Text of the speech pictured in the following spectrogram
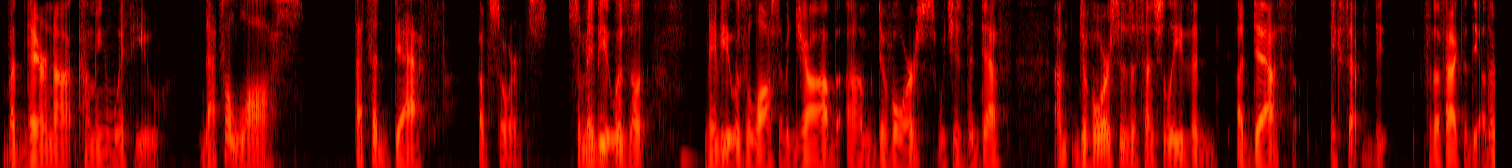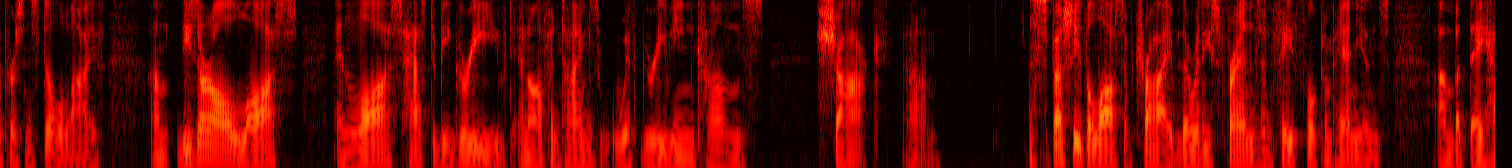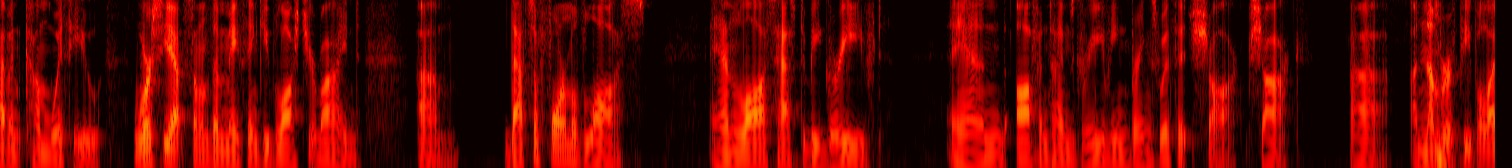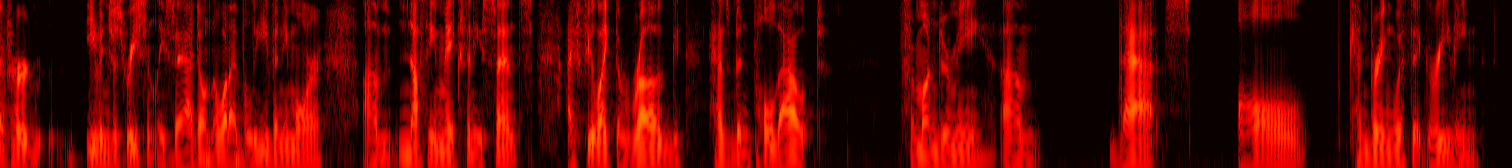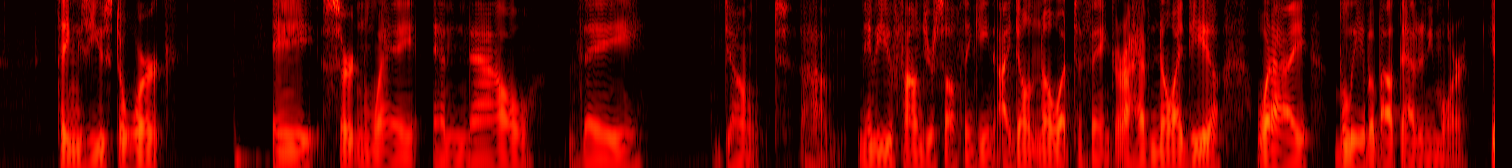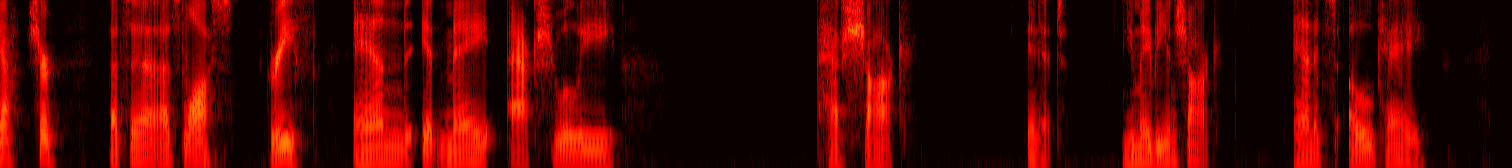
but they're not coming with you. That's a loss. That's a death of sorts. So maybe it was a Maybe it was the loss of a job, um, divorce, which is the death. Um, divorce is essentially the a death, except the, for the fact that the other person's still alive. Um, these are all loss, and loss has to be grieved. And oftentimes, with grieving comes shock, um, especially the loss of tribe. There were these friends and faithful companions, um, but they haven't come with you. Worse yet, some of them may think you've lost your mind. Um, that's a form of loss and loss has to be grieved. And oftentimes, grieving brings with it shock. Shock. Uh, a number of people I've heard, even just recently, say, I don't know what I believe anymore. Um, nothing makes any sense. I feel like the rug has been pulled out from under me. Um, that's all can bring with it grieving. Things used to work a certain way, and now they don't. Um, maybe you found yourself thinking, I don't know what to think, or I have no idea what I believe about that anymore. Yeah, sure. That's a, that's loss, grief, and it may actually have shock in it. You may be in shock, and it's okay.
